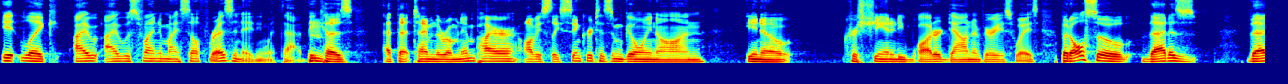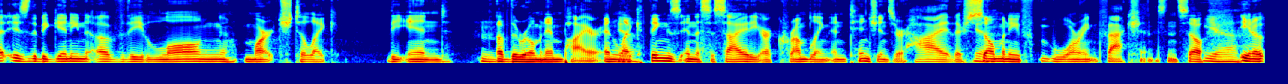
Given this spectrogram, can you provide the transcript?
It like I I was finding myself resonating with that hmm. because at that time in the Roman Empire, obviously syncretism going on, you know, Christianity watered down in various ways, but also that is that is the beginning of the long march to like the end of the Roman Empire, and Yeah. like things in the society are crumbling and tensions are high. There's so many f- warring factions, and so Yeah. you know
